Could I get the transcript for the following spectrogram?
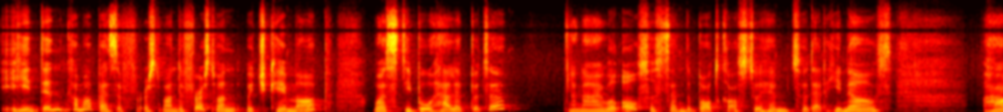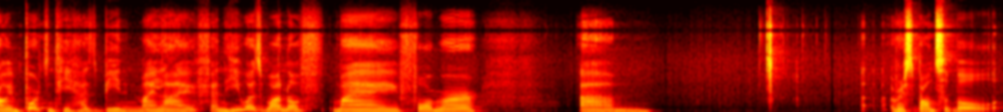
he didn't come up as the first one. The first one which came up was Thibaut Helleputte and I will also send the podcast to him so that he knows how important he has been in my life. And he was one of my former um, responsible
